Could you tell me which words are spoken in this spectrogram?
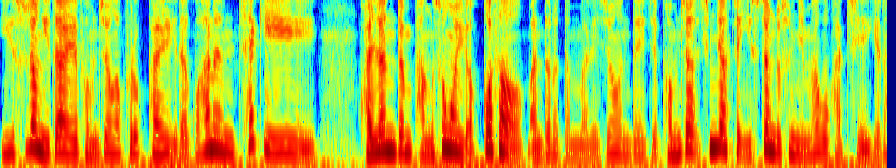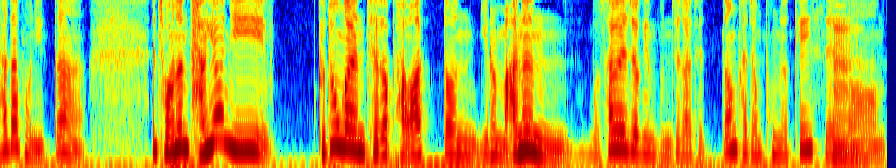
이 수정 이다의 범죄영화 프로파일이라고 하는 책이 관련된 방송을 엮어서 만들었단 말이죠. 근데 이제 범죄 심리학자 이수정 교수님하고 같이 얘기를 하다 보니까 저는 당연히 그동안 제가 봐왔던 이런 많은 뭐 사회적인 문제가 됐던 가정폭력 케이스에서 음.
